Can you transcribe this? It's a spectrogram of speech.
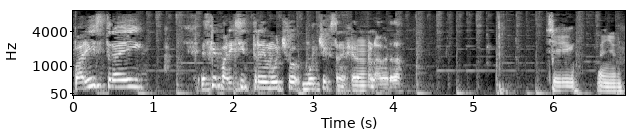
París trae... Es que París sí trae mucho, mucho extranjero, la verdad. Sí, cañón.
